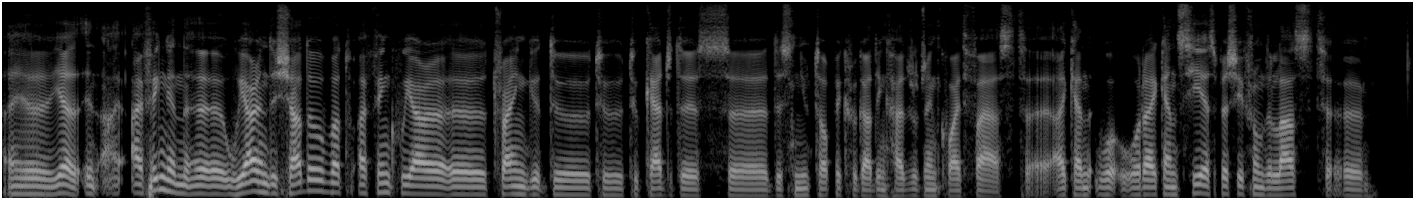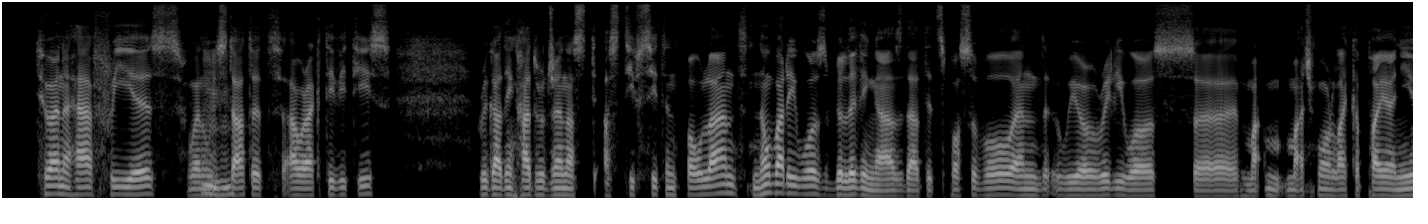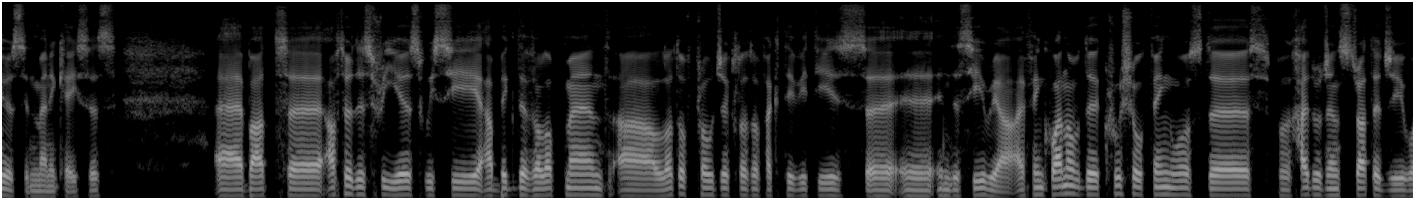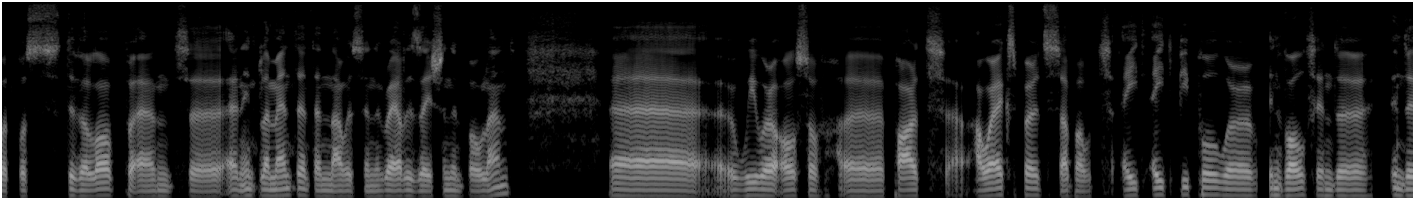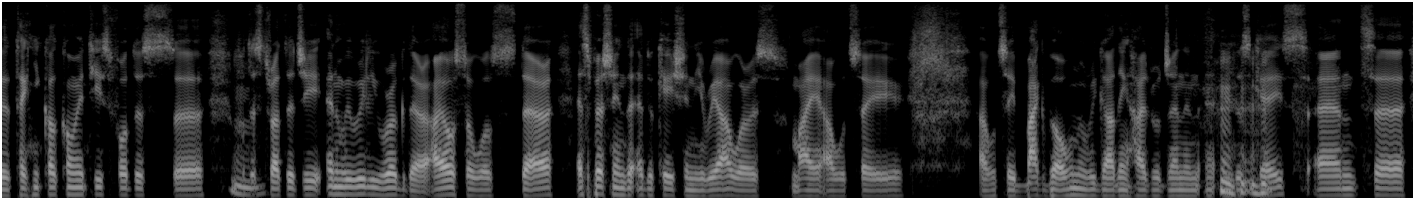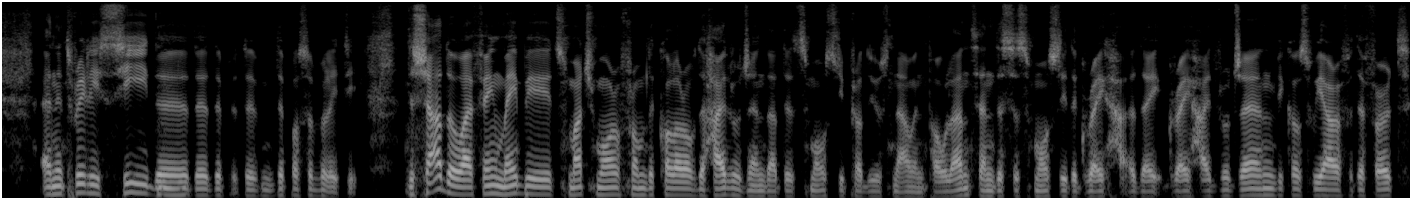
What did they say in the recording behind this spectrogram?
Uh, yeah, I, I think in, uh, we are in the shadow, but I think we are uh, trying to to to catch this uh, this new topic regarding hydrogen quite fast. Uh, I can w- what I can see, especially from the last uh, two and a half three years when we Mhm. started our activities regarding hydrogen as as TÜV Süd in Poland, nobody was believing us that it's possible, and we really was uh, mu- much more like a pioneers in many cases. Uh, but uh, after these three years, we see a big development, a lot of projects, a lot of activities uh, uh, in this area. I think one of the crucial thing was the hydrogen strategy, what was developed and uh, and implemented, and now is in realization in Poland. We were also part, our experts, about eight eight people were involved in the in the technical committees for this uh, mm. for the strategy, and we really work there. I also was there, especially in the education area, whereas my I would say I would say backbone regarding hydrogen in, in this case, and uh, and it really see the, mm. the the, the the possibility. The shadow, I think, maybe it's much more from the color of the hydrogen that it's mostly produced now in Poland, and this is mostly the gray the gray hydrogen because we are the third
